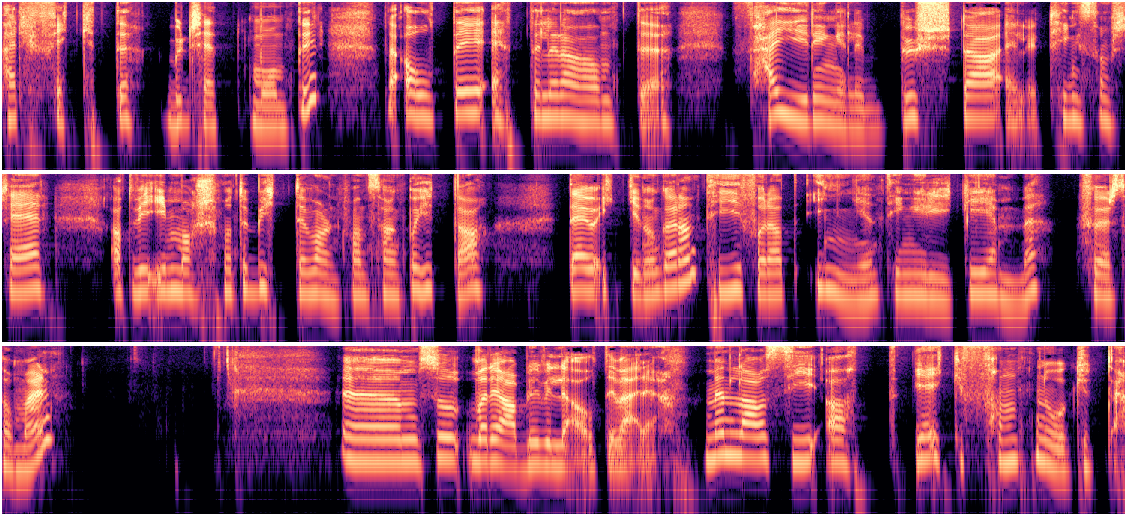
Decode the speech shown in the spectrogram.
perfekte budsjettmåneder. Det er alltid et eller annet eh, feiring eller bursdag eller ting som skjer. At vi i mars måtte bytte varmtvannstank på hytta, det er jo ikke noen garanti for at ingenting ryker hjemme før sommeren. Um, så variabler vil det alltid være. Men la oss si at jeg ikke fant noe å kutte.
